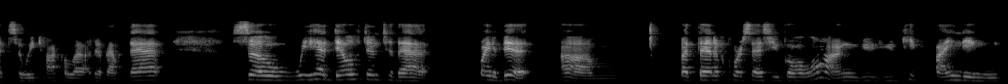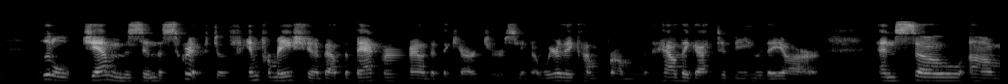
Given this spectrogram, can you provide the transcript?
it. So we talk a lot about that. So we had delved into that quite a bit. Um, but then, of course, as you go along, you, you keep finding little gems in the script of information about the background of the characters, you know, where they come from, how they got to be who they are. And so, um,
